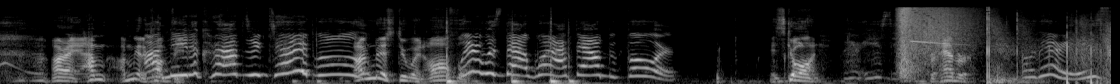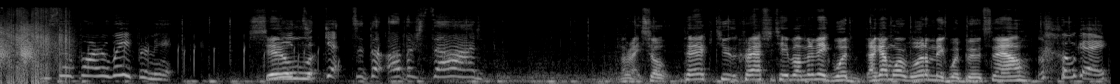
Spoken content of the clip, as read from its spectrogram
Alright, I'm, I'm gonna I need a crafting table. I'm just doing awful. Where was that one I found before? It's gone. Where is it? Forever. Oh, there it is. I'm so far away from it. Need to get to the other side. All right, so back to the crafting table. I'm gonna make wood. I got more wood. I'm gonna make wood boots now. Okay.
